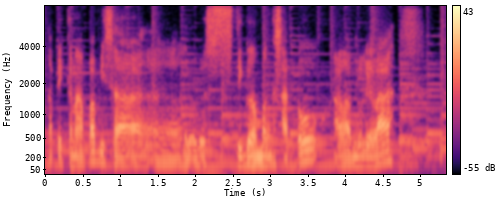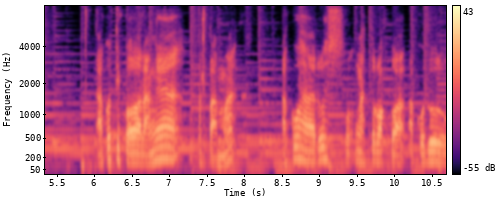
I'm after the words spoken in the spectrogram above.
Tapi kenapa bisa uh, lulus di gelombang ke satu? Alhamdulillah. Aku tipe orangnya pertama aku harus ngatur waktu aku dulu.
